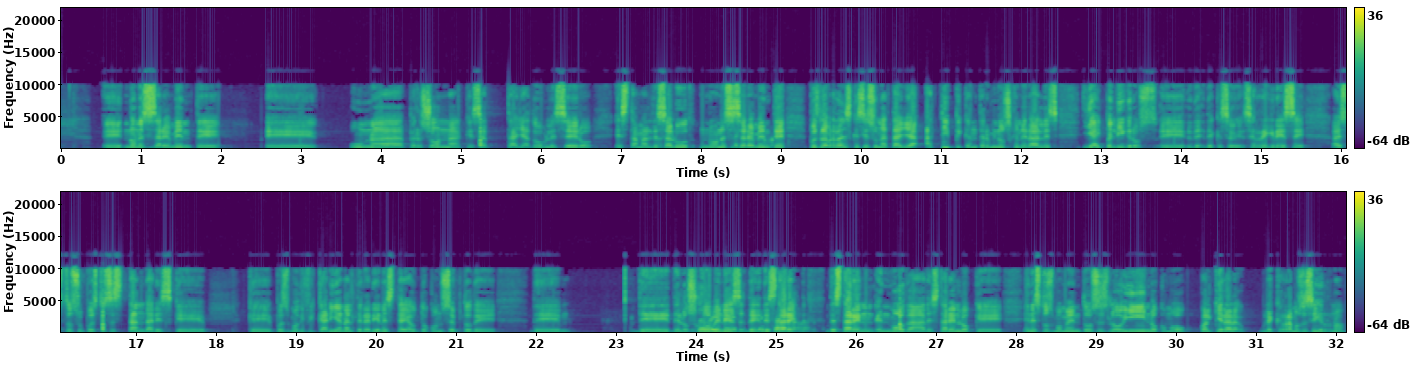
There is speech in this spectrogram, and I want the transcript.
eh, no necesariamente eh, una persona que sea talla doble cero está mal de salud, no necesariamente, pues la verdad es que sí es una talla atípica en términos generales y hay peligros eh, de, que se, regrese a estos supuestos estándares que, que pues modificarían, alterarían este autoconcepto de, de de, los jóvenes, de, estar, de estar en, en, moda, de estar en lo que en estos momentos es lo in o como cualquiera le querramos decir, ¿no?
